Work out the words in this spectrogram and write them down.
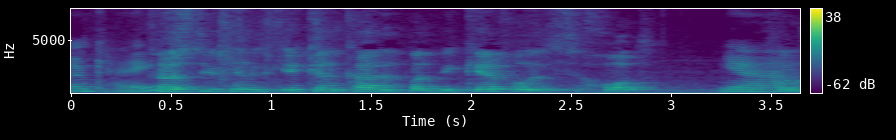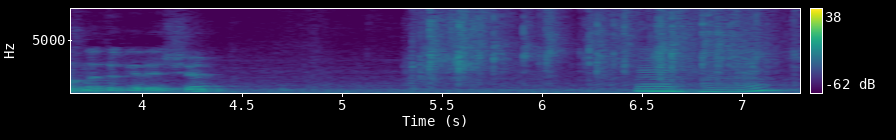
Okay. First you can you can cut it, but be careful. It's hot. Yeah. Осторожно, это горячее. Mm-hmm.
